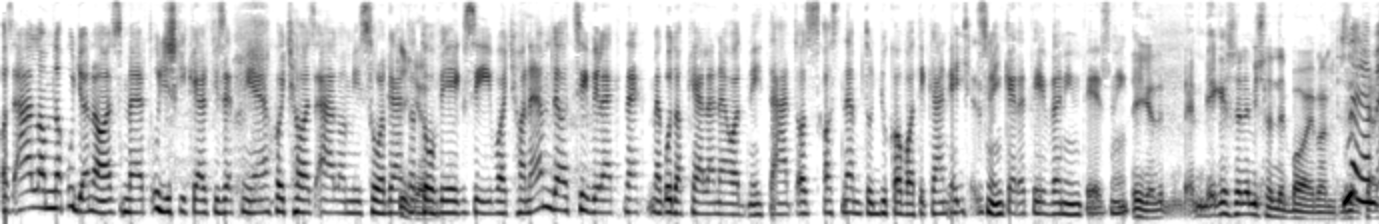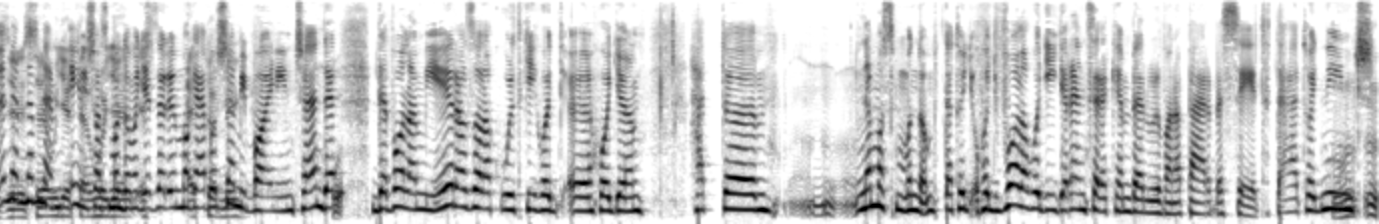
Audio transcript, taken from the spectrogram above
Az államnak ugyanaz, mert úgyis ki kell fizetnie, hogyha az állami szolgáltató Igen. végzi, vagy ha nem, de a civileknek meg oda kellene adni. Tehát az, azt nem tudjuk a Vatikán egyezmény keretében intézni. Igen, mégis nem is lenne baj, mint az Nem, nem, nem, nem, nem. Én is azt mondom, hogy ezzel önmagában semmi még... baj nincsen, de, de valamiért az alakult ki, hogy, hogy hát nem azt mondom, tehát hogy, hogy valahogy így a rendszereken belül van a párbeszéd. Tehát, hogy nincs, mm,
